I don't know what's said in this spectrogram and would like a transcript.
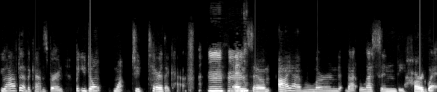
you have to have the calves burn but you don't want to tear the calf mm-hmm. and so i have learned that lesson the hard way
